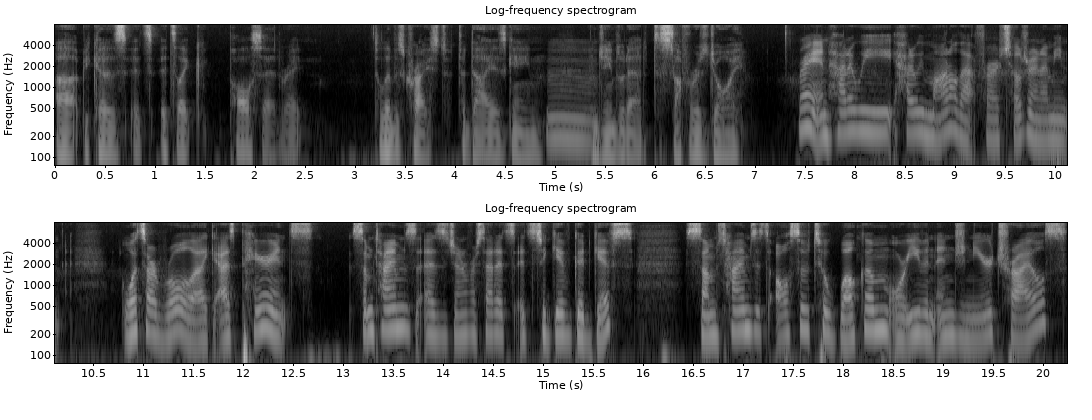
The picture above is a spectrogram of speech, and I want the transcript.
uh, because it's it's like Paul said, right? To live is Christ, to die is gain, hmm. and James would add, to suffer is joy. Right. And how do we how do we model that for our children? I mean, what's our role? Like as parents, sometimes as Jennifer said, it's it's to give good gifts. Sometimes it's also to welcome or even engineer trials.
